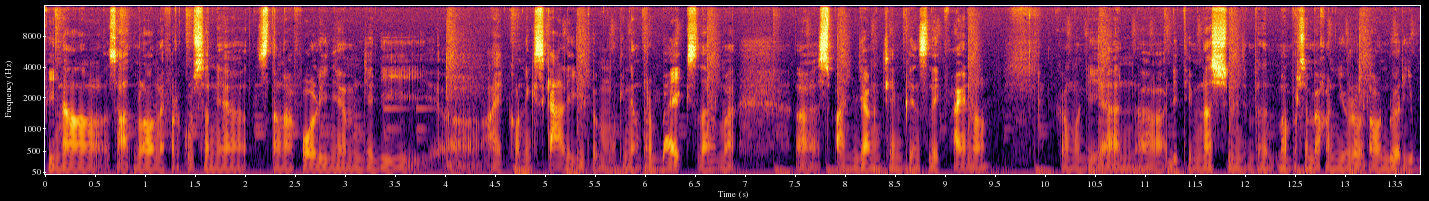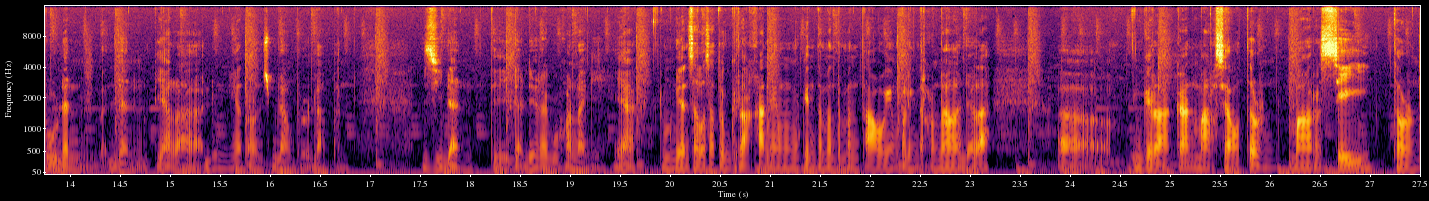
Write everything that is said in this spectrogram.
final saat melawan Leverkusen ya setengah volleynya menjadi uh, ikonik sekali gitu mungkin yang terbaik selama uh, sepanjang Champions League final kemudian uh, di timnas mempersembahkan Euro tahun 2000 dan dan Piala Dunia tahun 98 Zidane tidak diragukan lagi ya. Kemudian salah satu gerakan yang mungkin teman-teman tahu yang paling terkenal adalah uh, gerakan Marcel Turn Marseille turn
